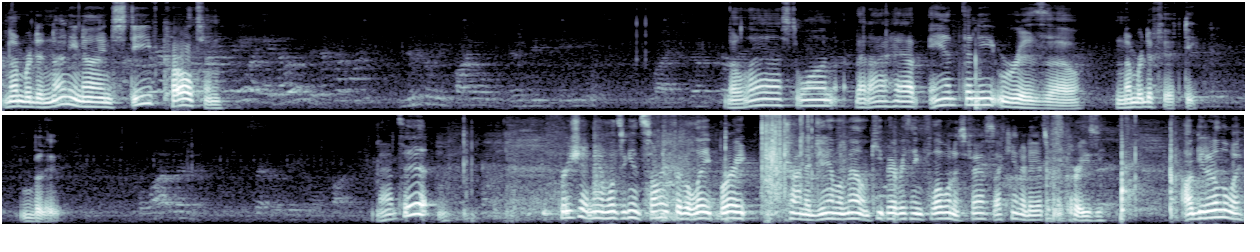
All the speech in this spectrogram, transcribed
number to 99, Steve Carlton. The last one that I have, Anthony Rizzo, number to 50, blue. That's it. Appreciate it, man. Once again, sorry for the late break. Trying to jam them out and keep everything flowing as fast as I can today. It's been crazy. I'll get it on the way.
